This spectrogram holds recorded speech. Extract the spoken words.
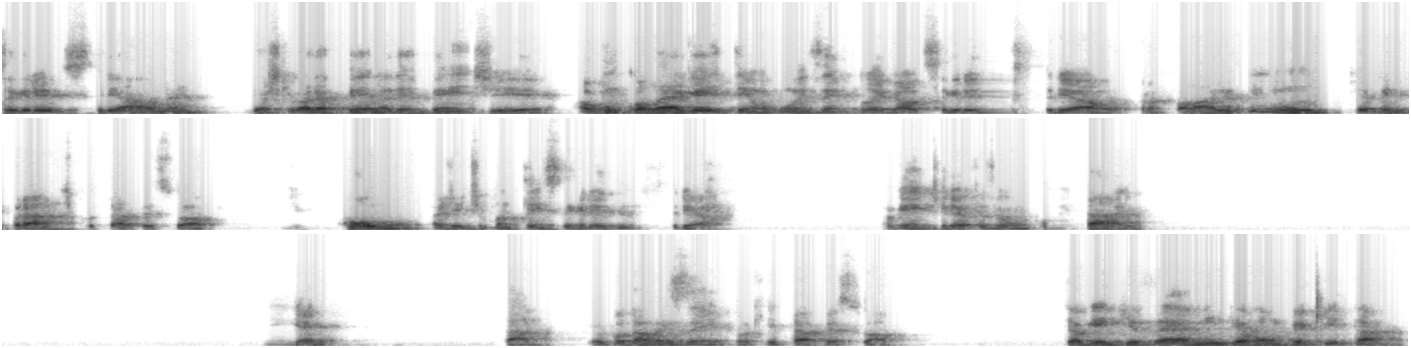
segredo industrial, né? Eu acho que vale a pena, de repente, algum colega aí tem algum exemplo legal de segredo industrial para falar? Eu tenho um que é bem prático, tá, pessoal? De como a gente mantém segredo industrial. Alguém queria fazer um comentário? Ninguém? Tá, eu vou dar um exemplo aqui, tá, pessoal? Se alguém quiser, me interrompe aqui, tá?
